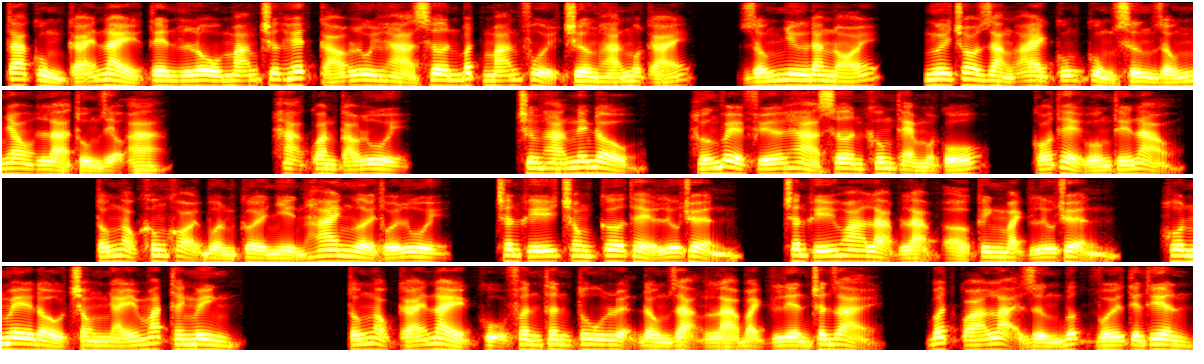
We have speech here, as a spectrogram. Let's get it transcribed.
ta cùng cái này tên lô mãng trước hết cáo lui hà sơn bất mãn phủi trương hán một cái, giống như đang nói, ngươi cho rằng ai cũng cùng xưng giống nhau là thùng rượu a? À? hạ quan cáo lui. Trương hán lên đầu, hướng về phía hà sơn không thèm một cố, có thể uống thế nào? Tống ngọc không khỏi buồn cười nhìn hai người thối lui, chân khí trong cơ thể lưu chuyển, chân khí hoa lạp lạp ở kinh mạch lưu chuyển hôn mê đầu trong nháy mắt thanh minh. Tống ngọc cái này cụ phân thân tu luyện đồng dạng là bạch liên chân giải, bất quá lại dừng bước với tiên thiên.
